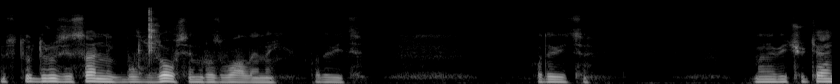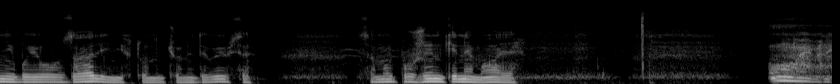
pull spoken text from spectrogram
Ось тут, друзі, сальник був зовсім розвалений. Подивіться. Подивіться. У мене відчуття, ніби його взагалі ніхто нічого не дивився. Самої пружинки немає. Ой, блін.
